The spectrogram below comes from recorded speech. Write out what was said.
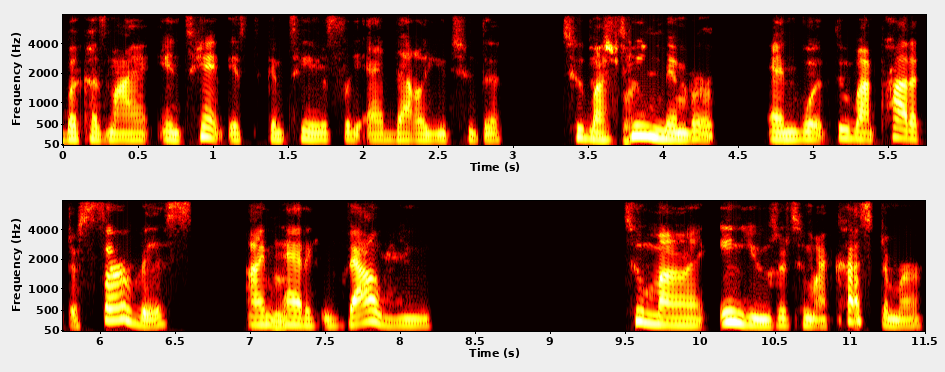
because my intent is to continuously add value to the to my That's team right. member. And what through my product or service, I'm mm-hmm. adding value to my end user, to my customer.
